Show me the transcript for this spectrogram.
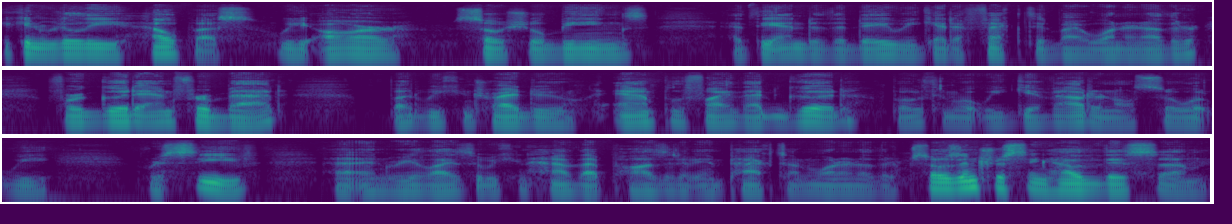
It can really help us. We are social beings. At the end of the day, we get affected by one another for good and for bad, but we can try to amplify that good, both in what we give out and also what we receive, uh, and realize that we can have that positive impact on one another. So it's interesting how this um,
